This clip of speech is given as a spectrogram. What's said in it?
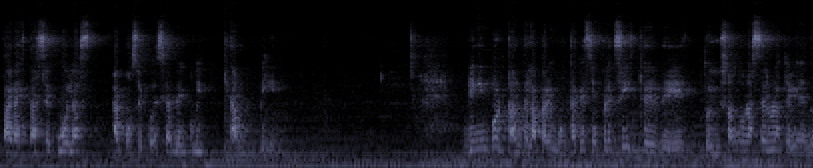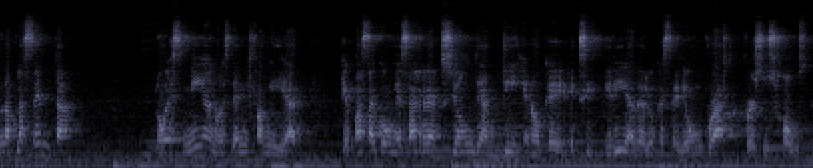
para estas secuelas a consecuencia del COVID también. Bien importante, la pregunta que siempre existe de estoy usando unas células que vienen de una placenta, no es mía, no es de mi familiar. ¿Qué pasa con esa reacción de antígeno que existiría de lo que sería un graft versus host?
